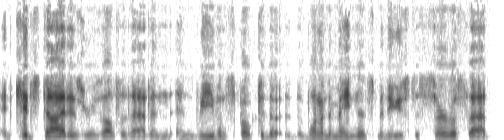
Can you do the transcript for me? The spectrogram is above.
And kids died as a result of that. And, and we even spoke to the, the one of the maintenance men who used to service that.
